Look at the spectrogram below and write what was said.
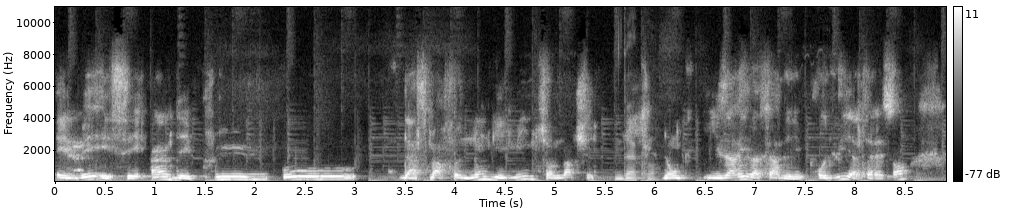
élevée et c'est un des plus hauts d'un smartphone non gaming sur le marché. D'accord. Donc, ils arrivent à faire des produits intéressants euh,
